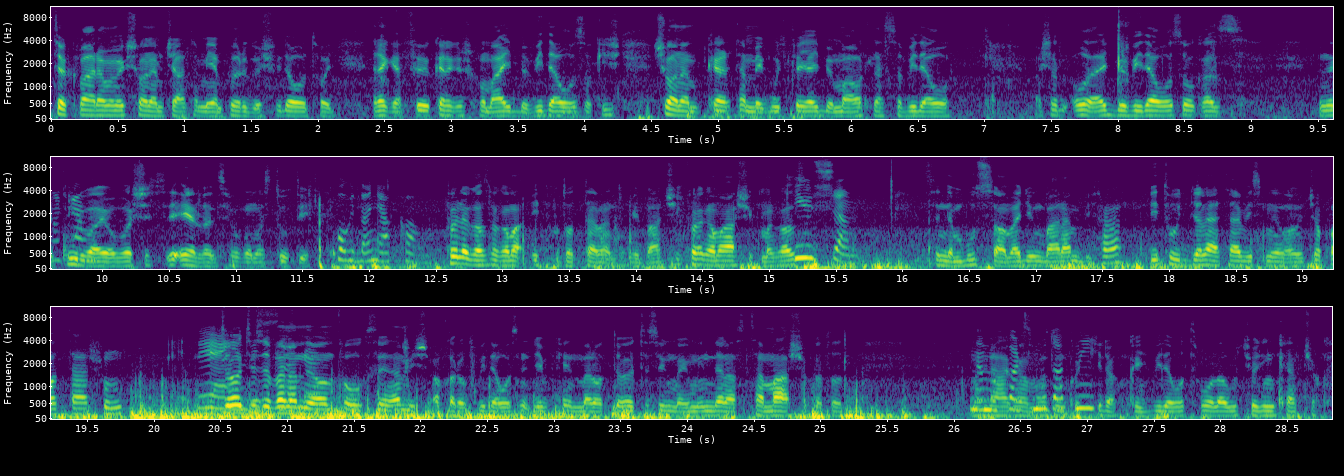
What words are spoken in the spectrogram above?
tök várom, még soha nem csináltam ilyen pörgős videót, hogy reggel fölkerek, és akkor már egyből videózok is. Soha nem kertem még úgy hogy egyből már ott lesz a videó. És egyből videózok, az Ez kurva jó volt, és élvezni fogom, ezt tuti. Fogd a nyakam. Főleg az meg a, itt futott el mentünk egy bácsi, főleg a másik meg az, Kiüssem. szerintem busszal megyünk, bár nem, hát ki tudja, lehet elvisz még valami csapattársunk. Öltözőben nem nagyon fogok, szóval nem is akarok videózni egyébként, mert ott öltözünk meg minden, aztán másokat ott Nem akarsz mutatni? hogy kirakok egy videót róla, úgyhogy inkább csak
